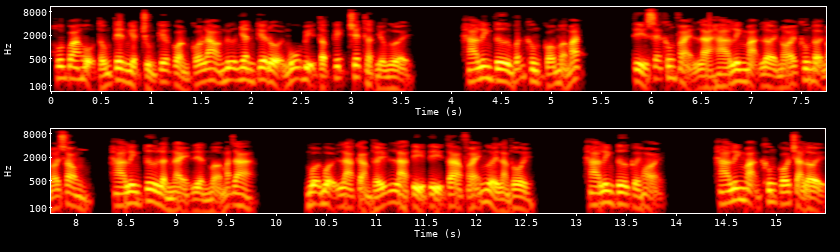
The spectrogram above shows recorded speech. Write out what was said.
hôm qua hộ tống tên nghiệt chủng kia còn có lao nữ nhân kia đội ngũ bị tập kích chết thật nhiều người hà linh tư vẫn không có mở mắt. Tỷ sẽ không phải là hà linh mạn lời nói không đợi nói xong, hà linh tư lần này liền mở mắt ra. Mội mội là cảm thấy là tỷ tỷ ta phái người làm thôi. Hà linh tư cười hỏi. Hà linh mạn không có trả lời,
